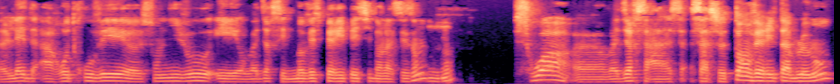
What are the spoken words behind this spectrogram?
euh, l'aide à retrouver euh, son niveau et on va dire c'est une mauvaise péripétie dans la saison. Mhm. Soit, euh, on va dire ça, ça, ça se tend véritablement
